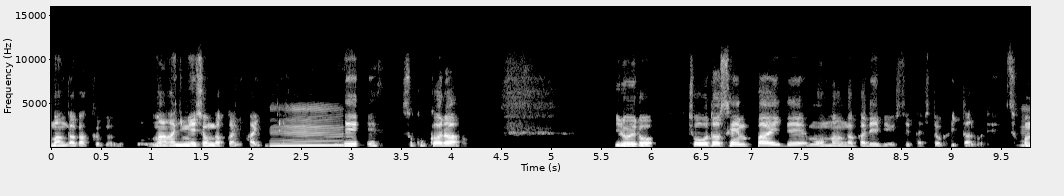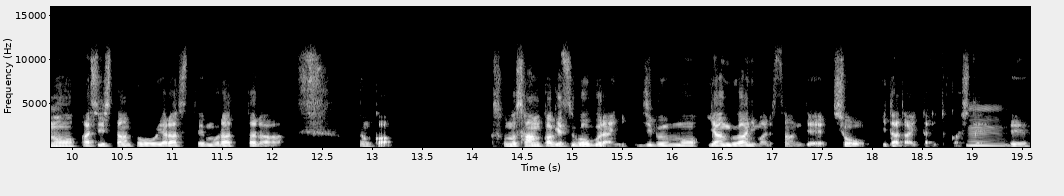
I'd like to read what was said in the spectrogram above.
漫画学部、まあ、アニメーション学科に入っうて。で、そこから、いろいろ、ちょうど先輩でもう漫画家デビューしてた人がいたので、そこのアシスタントをやらせてもらったら、なんか、その3ヶ月後ぐらいに自分もヤングアニマルさんで賞をいただいたりとかして、うん。で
